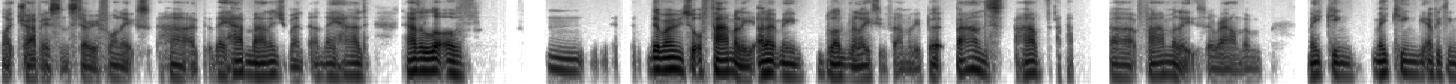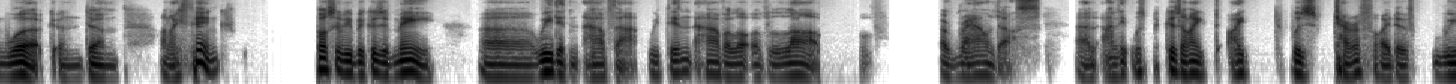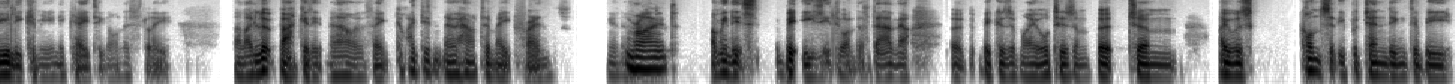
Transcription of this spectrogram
like Travis and Stereophonics, had, they had management and they had had a lot of mm, their own sort of family. I don't mean blood related family, but bands have uh, families around them making making everything work. And um, and I think possibly because of me, uh, we didn't have that. We didn't have a lot of love around us, and and it was because I I was terrified of really communicating honestly. And I look back at it now and think I didn't know how to make friends. You know, Right. I mean, it's a bit easy to understand now uh, because of my autism, but um, I was constantly pretending to be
